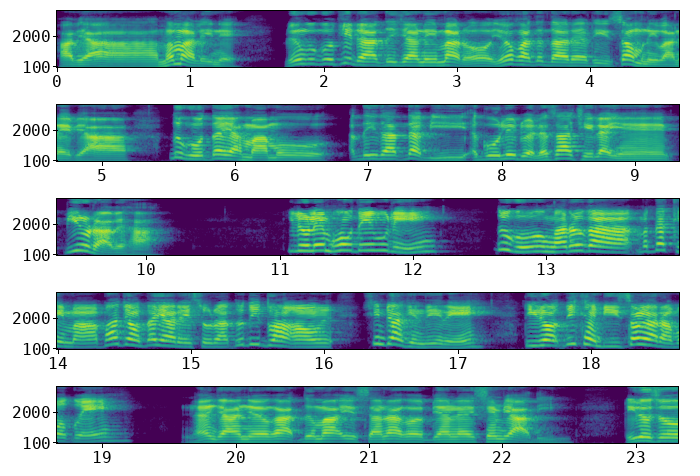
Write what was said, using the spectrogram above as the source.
ဟာဗျာမမလေးနဲ့လွင်ကိုကိုဖြစ်တာသေချာနေမှတော့ယောဂသက်သာတဲ့အထိစောင့်မနေပါနဲ့ဗျာသူ့ကိုတက်ရမှာမို့အသေးသာတက်ပြီးအကိုလေးတွေလက်စားချေလိုက်ရင်ပြီးတော့တာပဲဟာဒီလိုလည်းမဟုတ်သေးဘူးလေသူ့ကိုငါတို့ကမသက်ခင်မှာဘာကြောင့်တက်ရတယ်ဆိုတာသူသိသွားအောင်ရှင်းပြခြင်းသေးတယ်ဒီတော့သိခံပြီးစောင့်ရတာပေါ့ကွယ် နန်းကြညိုကသူမ၏ဆန္ဒကိုပြန်လဲရှင်းပြသည်ဒီလိုဆို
